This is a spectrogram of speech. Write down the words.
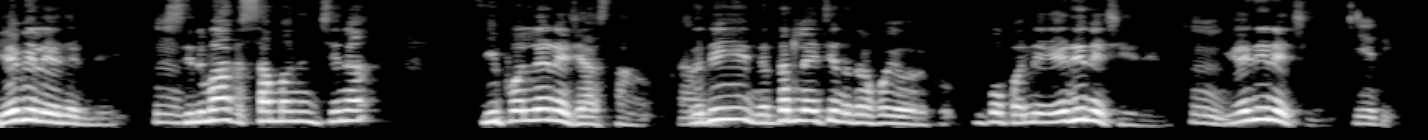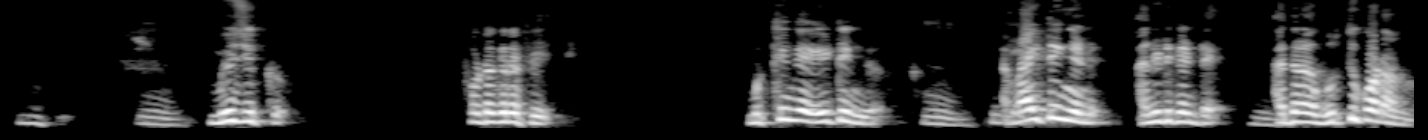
ఏమీ లేదండి. Hmm. సినిమాకి సంబంధించిన ఈ పనులే నేను చేస్తాను. అది నిద్ర లేచి నిద్రపోయే వరకు. ఇంకో పని ఏదీ నేను చేయను ఏదీ నేను చేయను. ఏది? మ్మ్. మ్యూజిక్. ఫోటోగ్రఫీ ముఖ్యంగా. అంతే. రైటింగ్ అండి అన్నిటికంటే. అది నా వృత్తి కూడాను.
